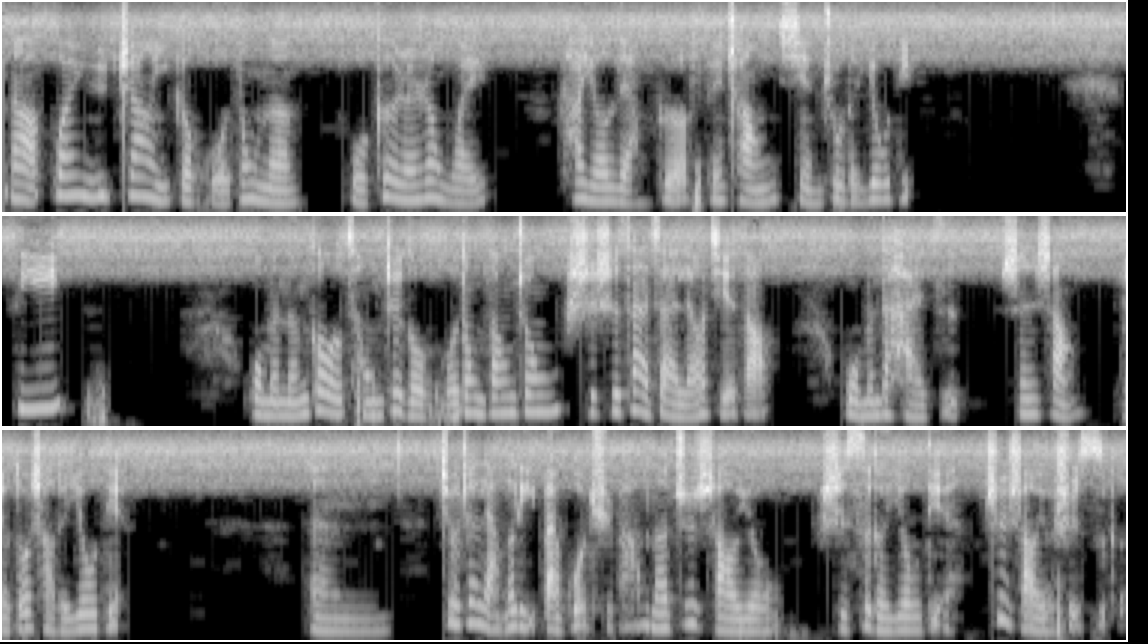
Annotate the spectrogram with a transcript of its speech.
那关于这样一个活动呢，我个人认为它有两个非常显著的优点。第一，我们能够从这个活动当中实实在在了解到。我们的孩子身上有多少的优点？嗯，就这两个礼拜过去吧，那至少有十四个优点，至少有十四个。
